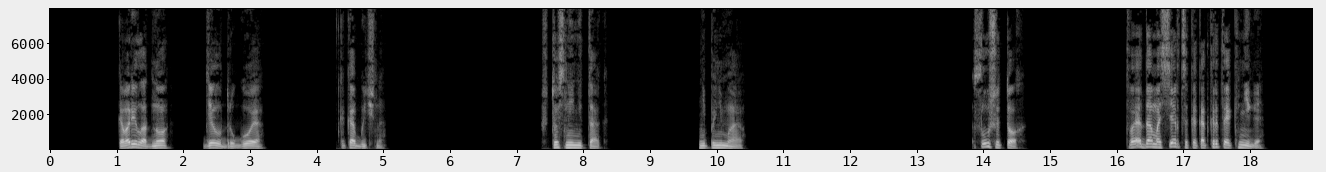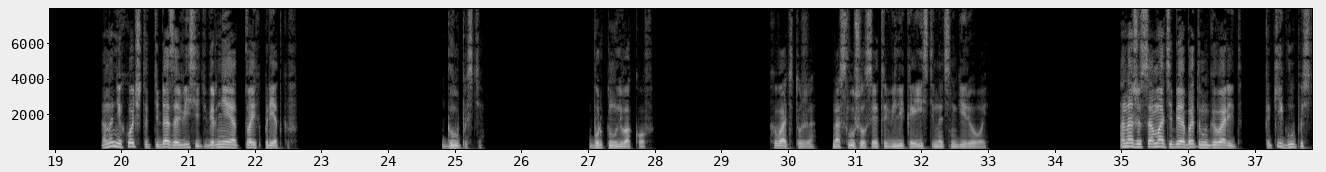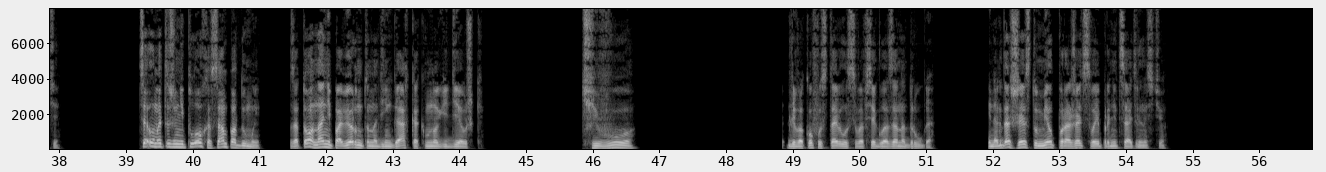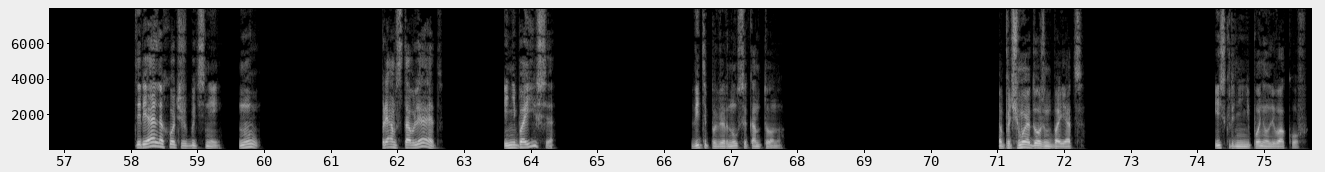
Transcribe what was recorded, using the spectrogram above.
Говорил одно, делал другое, как обычно. Что с ней не так? Не понимаю. Слушай, Тох, Твоя дама сердца как открытая книга. Она не хочет от тебя зависеть, вернее, от твоих предков. Глупости. Буркнул Леваков. Хватит уже, наслушался этой великой истины от Снегиревой. Она же сама тебе об этом и говорит. Какие глупости. В целом это же неплохо, сам подумай. Зато она не повернута на деньгах, как многие девушки. «Чего?» Леваков уставился во все глаза на друга. Иногда жест умел поражать своей проницательностью. «Ты реально хочешь быть с ней? Ну, прям вставляет? И не боишься?» Витя повернулся к Антону. «А почему я должен бояться?» Искренне не понял Леваков.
